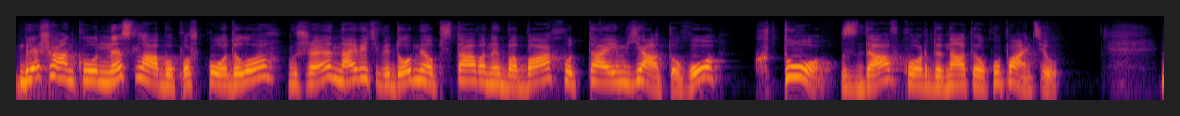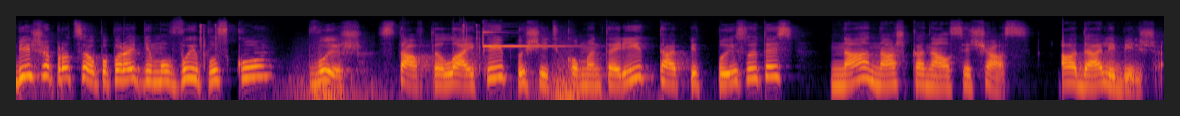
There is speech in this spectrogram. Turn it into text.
Бляшанку не слабо пошкодило вже навіть відомі обставини Бабаху та ім'я того, хто здав координати окупантів. Більше про це у попередньому випуску. Ви ж ставте лайки, пишіть коментарі та підписуйтесь на наш канал сейчас. А далі більше.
